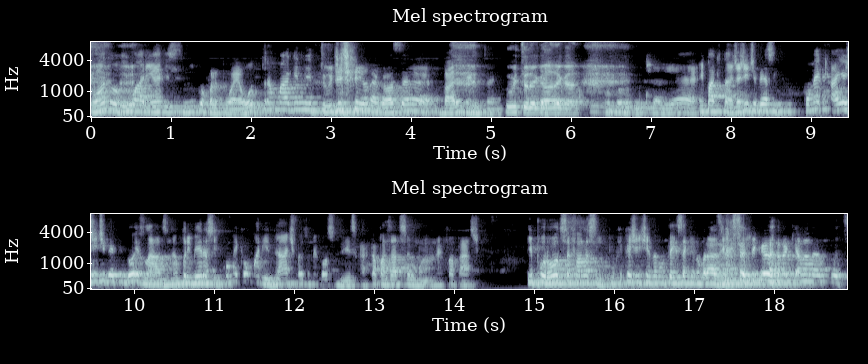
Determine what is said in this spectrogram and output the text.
quando eu vi o Ariane 5, eu falei, pô, é outra magnitude de o negócio é barulhento. Muito legal, legal. O ali é impactante. A gente vê assim, como é que, aí a gente vê tem dois lados, né? O primeiro, assim, como é que a humanidade faz um negócio desse, cara? Capacidade do ser humano, né? Fantástico. E por outro, você fala assim, por que, que a gente ainda não tem isso aqui no Brasil? Você fica naquela, né, putz.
